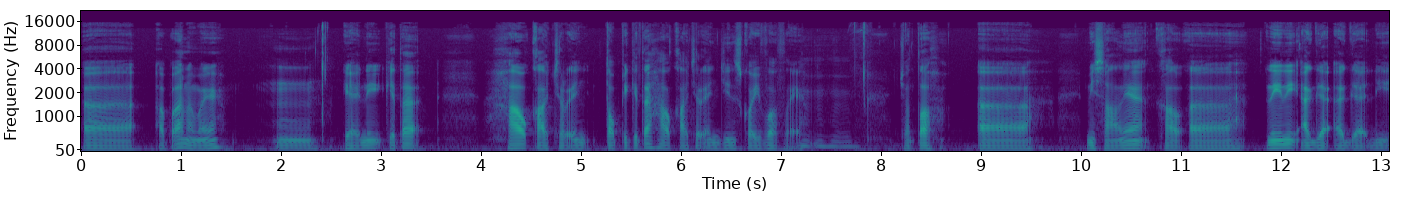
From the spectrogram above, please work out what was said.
eh, apa namanya hmm, ya ini kita how culture and topik kita how culture and genes co-evolve lah ya. Mm, mm, mm. contoh eh misalnya kalau eh, ini ini agak agak di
